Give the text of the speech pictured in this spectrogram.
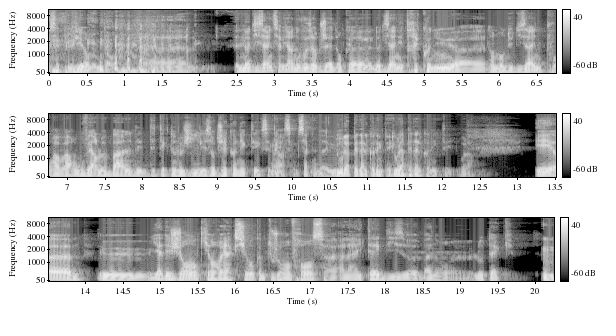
c'est plus vieux en même temps. Euh, no design, ça veut dire nouveaux objets. Donc, euh, Mm. no design est très connu euh, dans le monde du design pour avoir ouvert le bal des, des technologies, les objets connectés, etc. C'est comme ça qu'on a eu. D'où la pédale connectée. D'où la pédale connectée. Voilà. Et euh, euh, il y a des gens qui, en réaction, comme toujours en France, à, la high tech, disent bah non, low tech. Mm.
